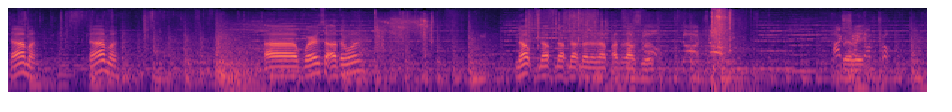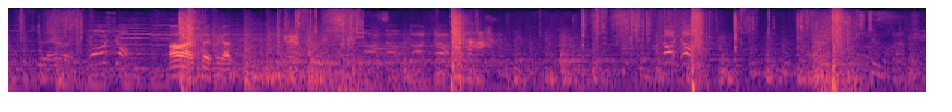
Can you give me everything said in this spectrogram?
Come on. Come on. Uh, where's the other one? Nope, nope, nope, nope, no, no, nope. I thought that was Luke. Go show! I Really? Oh, I totally forgot. There's two more up there.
